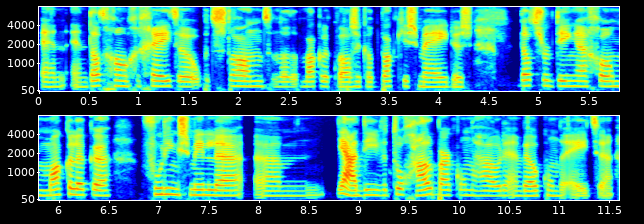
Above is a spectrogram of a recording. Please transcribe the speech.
En, en dat gewoon gegeten op het strand, omdat het makkelijk was. Ik had bakjes mee. Dus dat soort dingen. Gewoon makkelijke voedingsmiddelen. Ehm, ja, die we toch houdbaar konden houden en wel konden eten.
